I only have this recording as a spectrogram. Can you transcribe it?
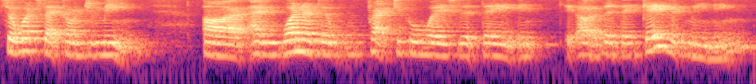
So what's that going to mean? Uh, and one of the practical ways that they, uh, that they gave it meaning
